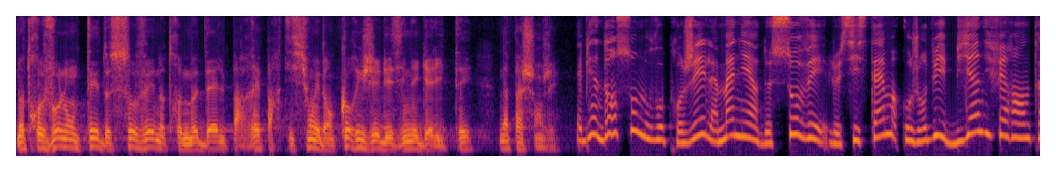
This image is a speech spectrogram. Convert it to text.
notre volonté de sauver notre modèle par répartition et d'en corriger les inégalités n'a pas changé. Eh bien, dans son nouveau projet, la manière de sauver le système aujourd'hui est bien différente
